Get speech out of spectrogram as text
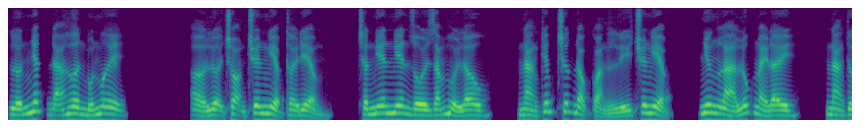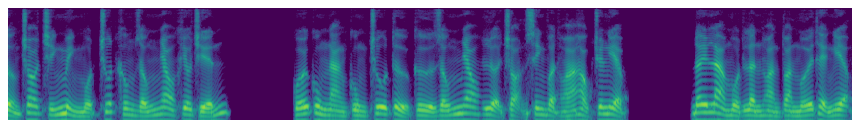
lớn nhất đã hơn 40. Ở lựa chọn chuyên nghiệp thời điểm, Trần Niên Niên rồi dám hồi lâu, nàng kiếp trước đọc quản lý chuyên nghiệp, nhưng là lúc này đây, nàng tưởng cho chính mình một chút không giống nhau khiêu chiến. Cuối cùng nàng cùng Chu Tử Cừ giống nhau lựa chọn sinh vật hóa học chuyên nghiệp. Đây là một lần hoàn toàn mới thể nghiệm,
